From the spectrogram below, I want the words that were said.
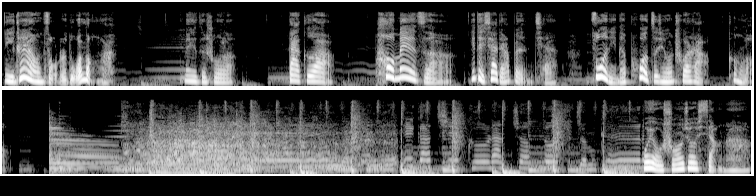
你这样走着多冷啊。妹子说了，大哥啊，泡妹子，你得下点本钱。坐你那破自行车上更冷。我有时候就想啊，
